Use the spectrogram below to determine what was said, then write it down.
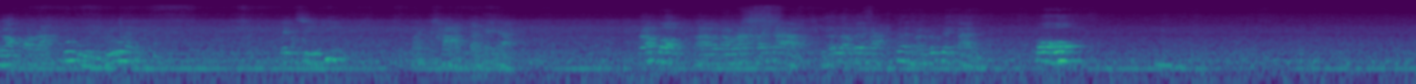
เราก็รักผู้อื่นด้วย เป็นสิ่งที่มันขาดกันไม่ได้เราบอกเอาเรารักพระเจ้าแล้วเราไม่รักเพื่อนมนุษย์ด้วยกันโกหกไม่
